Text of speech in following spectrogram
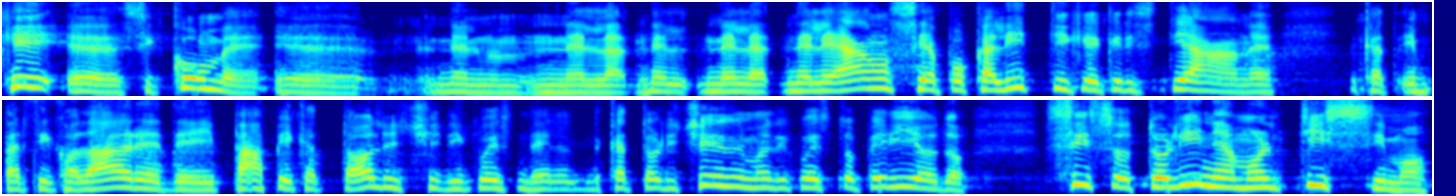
che eh, siccome eh, nel, nella, nel, nella, nelle ansie apocalittiche cristiane, in particolare dei papi cattolici questo, del cattolicesimo di questo periodo, si sottolinea moltissimo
